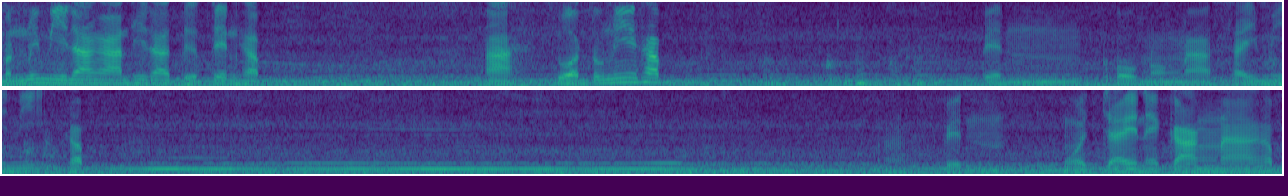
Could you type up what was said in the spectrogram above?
มันไม่มีหน้างานที่น่าตื่นเต้นครับ อะส่วนตรงนี้ครับ เป็นโคกนองนาไซมินิครับเป็นหัวใจในกลางนาครับ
